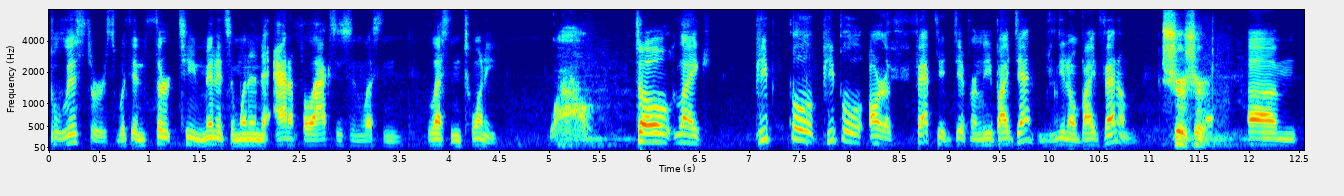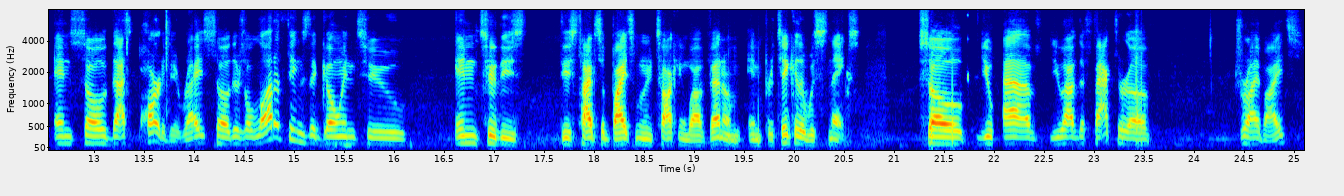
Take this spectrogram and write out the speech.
blisters within 13 minutes and went into anaphylaxis in less than less than 20. Wow. So like people people are affected differently by den- you know by venom. Sure, sure. Um, and so that's part of it, right? So there's a lot of things that go into into these these types of bites when we're talking about venom, in particular with snakes. So you have you have the factor of dry bites.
